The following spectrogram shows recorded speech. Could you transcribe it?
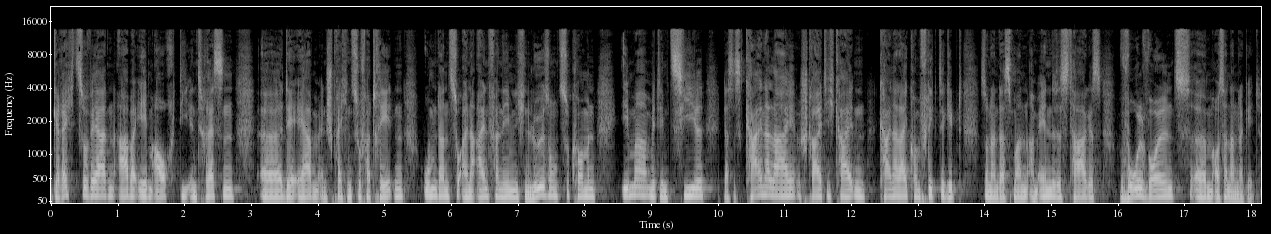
gerecht zu werden, aber eben auch die Interessen äh, der Erben entsprechend zu vertreten, um dann zu einer einvernehmlichen Lösung zu kommen, immer mit dem Ziel, dass es keinerlei Streitigkeiten, keinerlei Konflikte gibt, sondern dass man am Ende des Tages wohlwollend auseinandergeht.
